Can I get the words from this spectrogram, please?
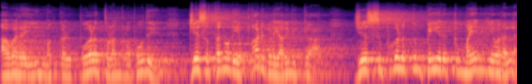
அவரை மக்கள் புகழத் தொடங்குகிற போது ஜேசு தன்னுடைய பாடுகளை அறிவிக்கிறார். ஜேசு புகழுக்கும் பெயருக்கும் மயங்கியவர் அல்ல.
